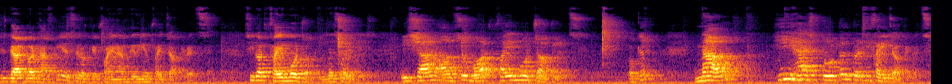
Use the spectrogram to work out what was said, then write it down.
his dad got happy. I said, okay, fine, I'm giving him five chocolates. So he got five more chocolates. That's what it is. Ishan also bought five more chocolates. Okay. Now he has total 25 chocolates.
